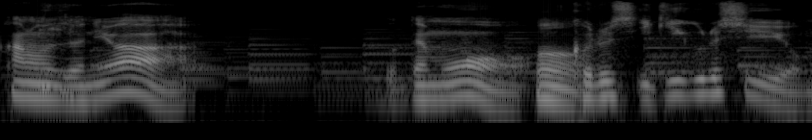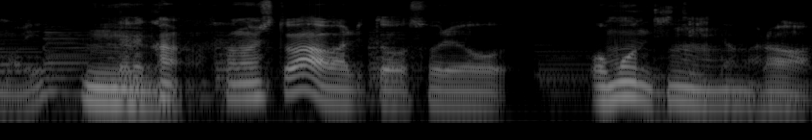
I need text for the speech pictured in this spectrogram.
彼女にはとてもうん苦し、息苦しい思い、うんその人は割とそれを重んじていたから、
